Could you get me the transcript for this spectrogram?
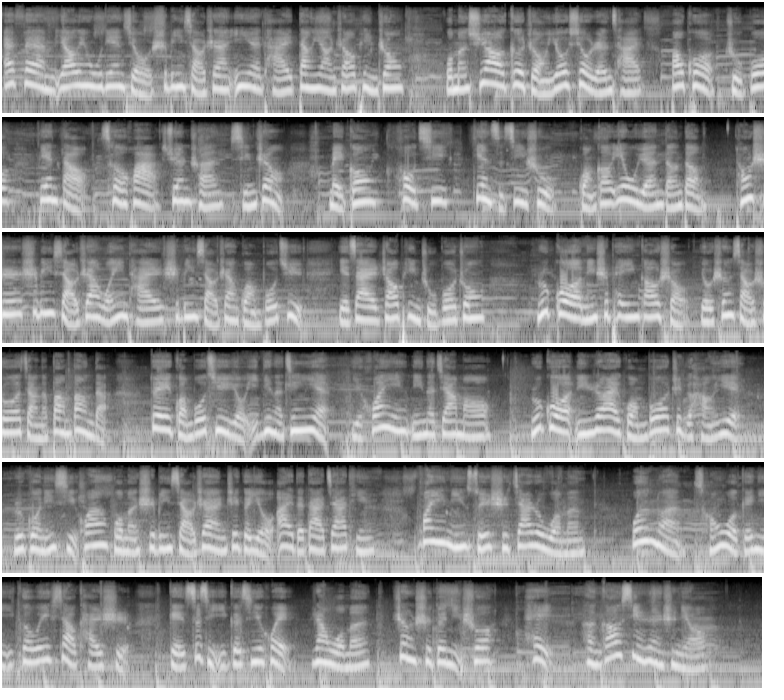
FM 幺零五点九士兵小站音乐台荡漾招聘中，我们需要各种优秀人才，包括主播。编导、策划、宣传、行政、美工、后期、电子技术、广告业务员等等。同时，士兵小站文艺台、士兵小站广播剧也在招聘主播中。如果您是配音高手，有声小说讲得棒棒的，对广播剧有一定的经验，也欢迎您的加盟。如果您热爱广播这个行业，如果您喜欢我们士兵小站这个有爱的大家庭，欢迎您随时加入我们。温暖从我给你一个微笑开始，给自己一个机会，让我们正式对你说：“嘿，很高兴认识你哦。”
